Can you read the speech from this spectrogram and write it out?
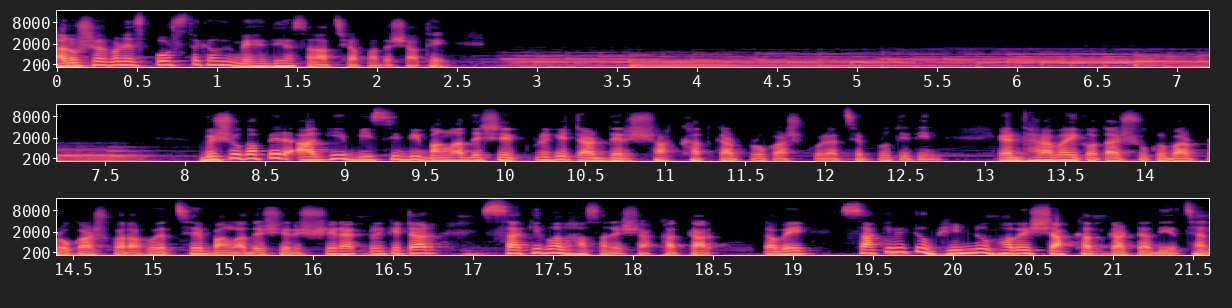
আর উষারবাণী স্পোর্টস থেকে আমি মেহেদি হাসান আছি আপনাদের সাথে। বিশ্বকাপের আগে বিসিবি বাংলাদেশের ক্রিকেটারদের সাক্ষাৎকার প্রকাশ করেছে প্রতিদিন। এর ধারাবাহিকতায় শুক্রবার প্রকাশ করা হয়েছে বাংলাদেশের সেরা ক্রিকেটার সাকিব আল হাসানের সাক্ষাৎকার। তবে সাকিব একটু ভিন্নভাবে সাক্ষাৎকারটা দিয়েছেন।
